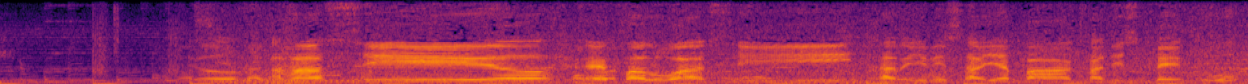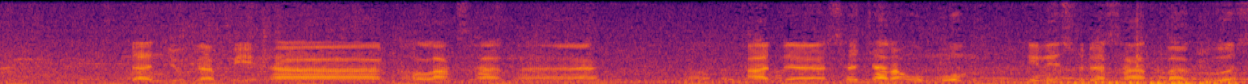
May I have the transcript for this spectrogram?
Hasil evaluasi hari ini saya Pak Kadis PU dan juga pihak pelaksana ada secara umum ini sudah sangat bagus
